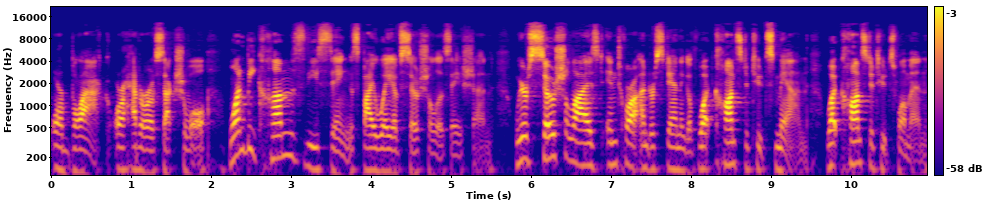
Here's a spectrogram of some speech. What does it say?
or black or heterosexual. One becomes these things by way of socialization. We are socialized into our understanding of what constitutes man, what constitutes woman,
